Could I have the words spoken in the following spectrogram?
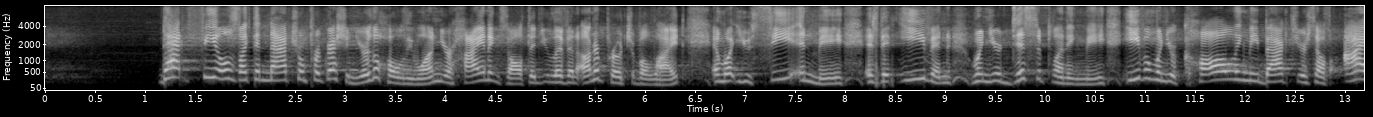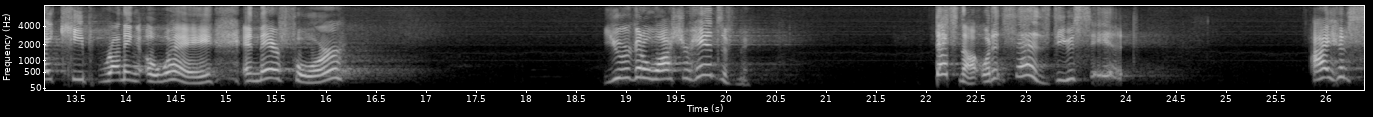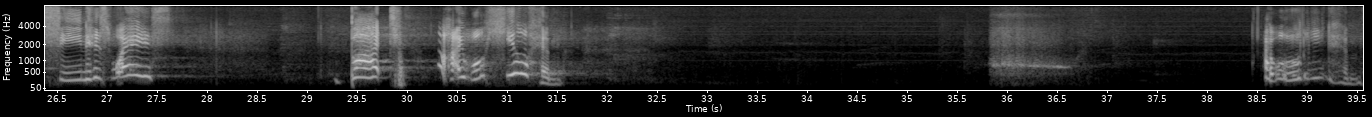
That feels like the natural progression. You're the Holy One, you're high and exalted, you live in unapproachable light. And what you see in me is that even when you're disciplining me, even when you're calling me back to yourself, I keep running away. And therefore, you're going to wash your hands of me. That's not what it says. Do you see it? I have seen his ways, but I will heal him. I will lead him.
